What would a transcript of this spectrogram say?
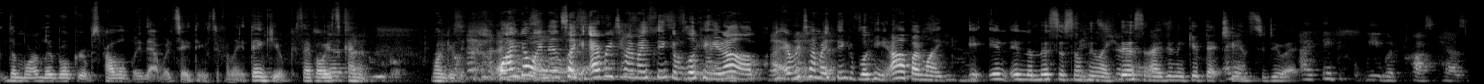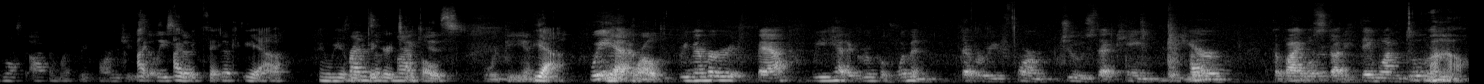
the more liberal groups probably that would say things differently. Thank you, because I've always That's kind of wondered. Well, I know, and it's like every time I think of looking it up, every time I think of looking it up, I'm like, in, in the midst of something like this, and I didn't get that chance to do it. I think we would cross paths most often with Reform Jews, at least I the, would think, the- yeah. And we have friends bigger of my temples. kids would be in Yeah, We in had, world. remember back, we had a group of women that were Reformed Jews that came to hear oh. the Bible study. They wanted to learn. Wow.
